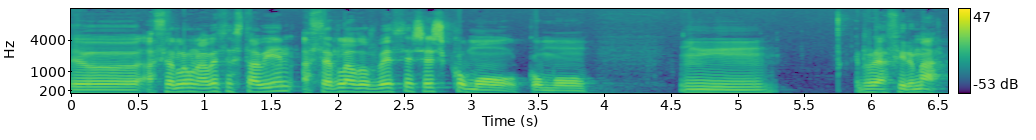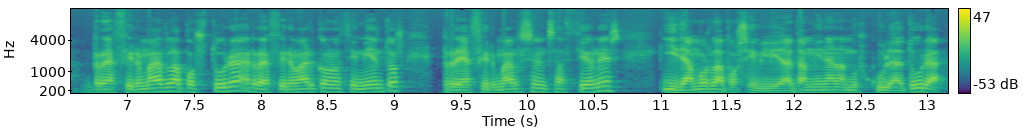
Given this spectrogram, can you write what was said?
eh, hacerla una vez está bien, hacerla dos veces es como, como mm, reafirmar, reafirmar la postura, reafirmar conocimientos, reafirmar sensaciones y damos la posibilidad también a la musculatura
